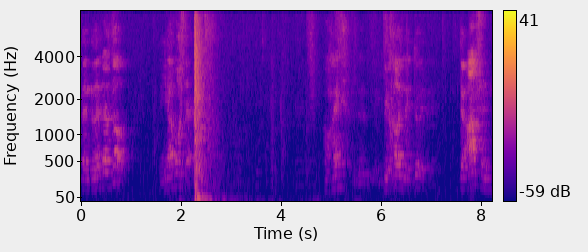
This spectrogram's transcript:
then let that go. The elbow's there. Okay? Because the, the, the option,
